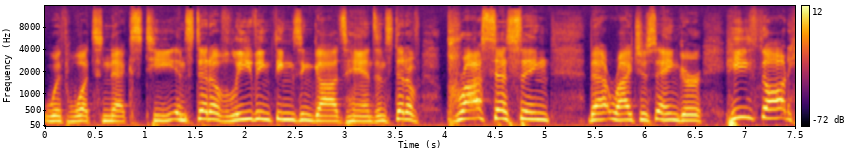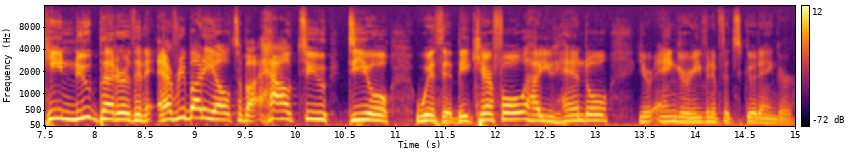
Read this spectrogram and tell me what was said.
with what's next. He, instead of leaving things in God's hands, instead of processing that righteous anger, he thought he knew better than everybody else about how to deal with it. Be careful how you handle your anger, even if it's good anger.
